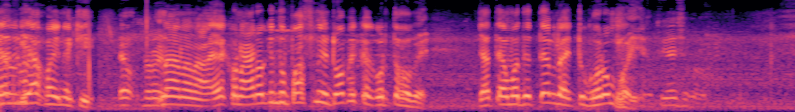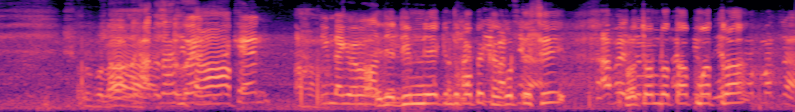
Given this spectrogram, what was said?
তেল দেওয়া হয় নাকি? না না না এখন আরও কিন্তু পাঁচ মিনিট অপেক্ষা করতে হবে যাতে আমাদের তেলটা একটু গরম হয়। এই যে ডিম নিয়ে কিন্তু অপেক্ষা করতেছি প্রচণ্ড তাপমাত্রা। তাপমাত্রা।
